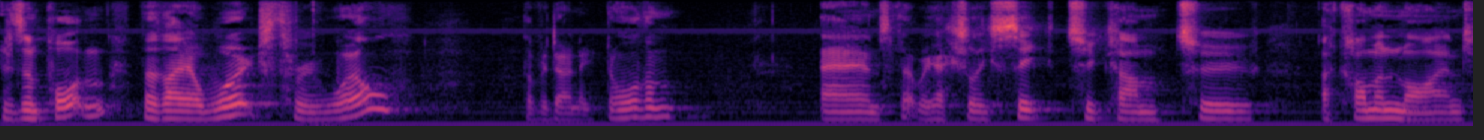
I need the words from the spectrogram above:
It is important that they are worked through well, that we don't ignore them, and that we actually seek to come to a common mind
